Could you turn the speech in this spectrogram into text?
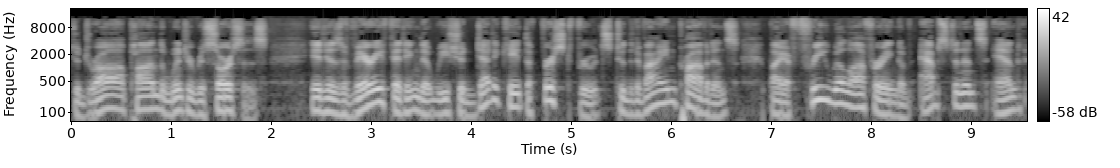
to draw upon the winter resources, it is very fitting that we should dedicate the first fruits to the divine providence by a free will offering of abstinence and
